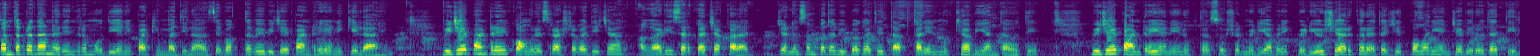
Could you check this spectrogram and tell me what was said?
पंतप्रधान नरेंद्र मोदी यांनी पाठिंबा दिला असे वक्तव्य विजय पांढरे यांनी केलं आहे. विजय पांढरे काँग्रेस राष्ट्रवादीच्या आघाडी सरकारच्या काळात जलसंपदा विभागाचे तत्कालीन मुख्य अभियंता होते. विजय पांढरे यांनी नुकताच सोशल मीडियावर एक व्हिडिओ शेअर करत अजित पवार यांच्या विरोधातील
